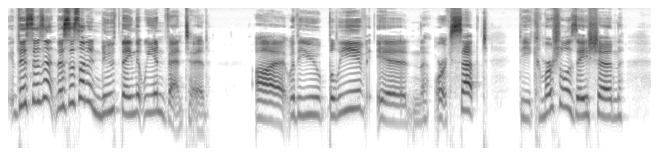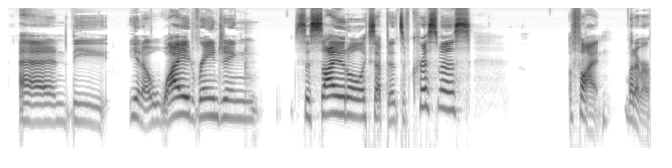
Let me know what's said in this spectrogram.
this isn't this isn't a new thing that we invented. Uh, whether you believe in or accept the commercialization and the you know wide ranging societal acceptance of Christmas, fine, whatever.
